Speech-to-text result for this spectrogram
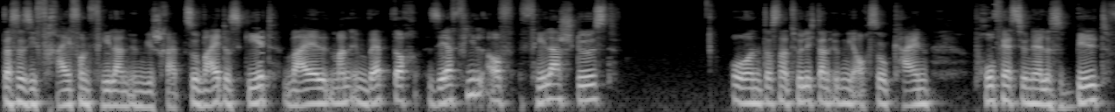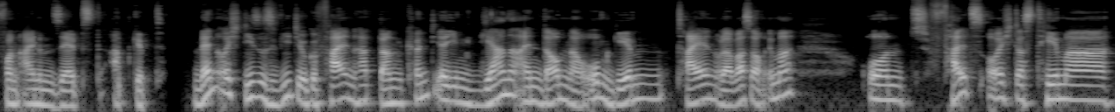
dass ihr sie frei von Fehlern irgendwie schreibt, soweit es geht, weil man im Web doch sehr viel auf Fehler stößt und das natürlich dann irgendwie auch so kein professionelles Bild von einem selbst abgibt. Wenn euch dieses Video gefallen hat, dann könnt ihr ihm gerne einen Daumen nach oben geben, teilen oder was auch immer. Und falls euch das Thema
